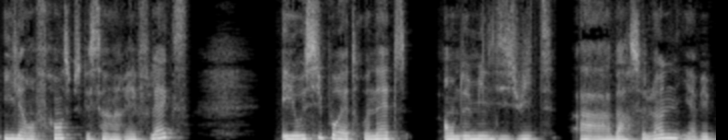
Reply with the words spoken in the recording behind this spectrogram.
il est en France puisque c'est un réflexe. Et aussi, pour être honnête, en 2018 à Barcelone, il y avait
